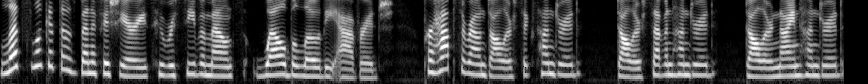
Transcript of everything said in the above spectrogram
Let's look at those beneficiaries who receive amounts well below the average, perhaps around $600, $700, $900,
